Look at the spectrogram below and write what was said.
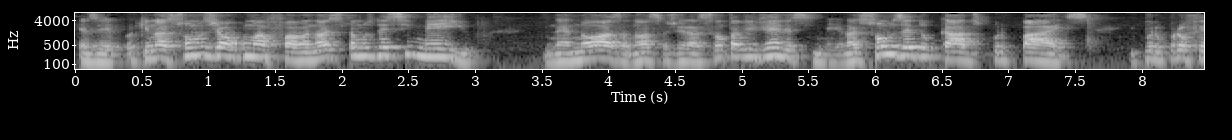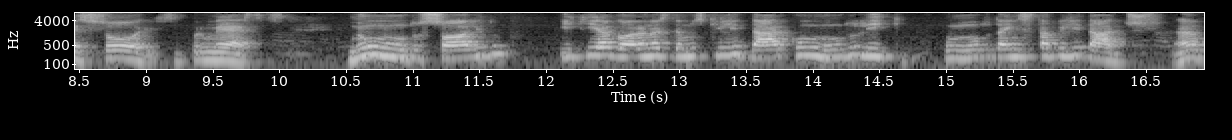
Quer dizer, porque nós somos, de alguma forma, nós estamos nesse meio, né, nós, a nossa geração, está vivendo esse meio. Nós somos educados por pais e por professores e por mestres num mundo sólido e que agora nós temos que lidar com um mundo líquido, com um mundo da instabilidade. Né?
